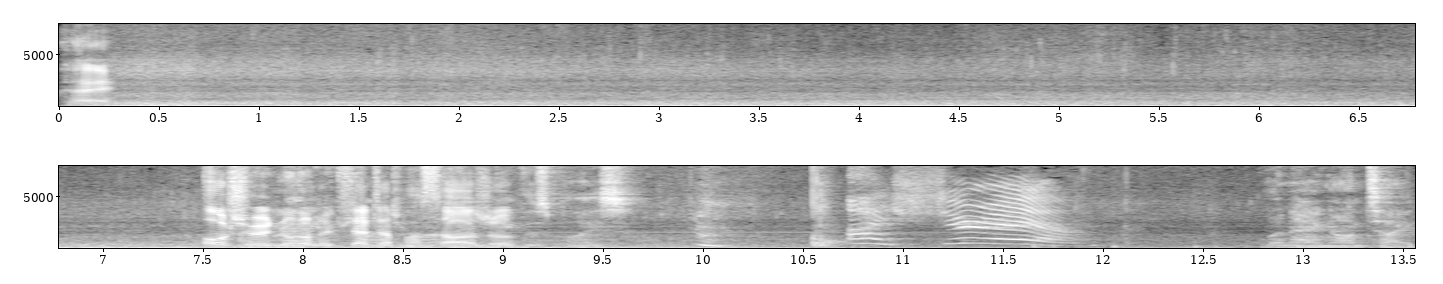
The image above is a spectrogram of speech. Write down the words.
Okay. Oh schön, nur noch eine You found your mother and Kletterpassage. leave this place? I sure am. Then hang on tight,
